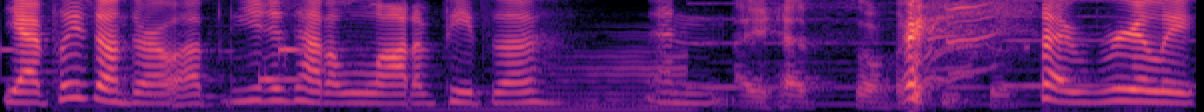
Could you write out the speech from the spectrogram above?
Yeah, please don't throw up. You just had a lot of pizza. And I had so much pizza. I really.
